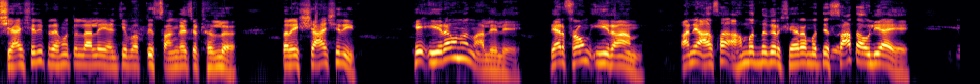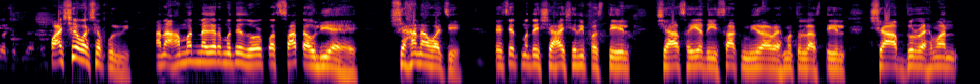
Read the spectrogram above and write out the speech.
शाह शरीफ रहमतुल्ला अलैह यांच्या बाबतीत सांगायचं ठरलं तर हे शाह शरीफ हे इराणहून आलेले आहे. दे आर फ्रॉम इराण आणि असा अहमदनगर शहरामध्ये सात अवलिया आहे? पाचशे वर्षापूर्वी. आणि अहमदनगरमध्ये जवळपास सात अवलिया आहे. शहा नावाचे. त्याच्यातमध्ये शहा शरीफ असतील शहा सय्यद इसाक मीरा रहमतुल्ला असतील शाह अब्दुल रहमान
